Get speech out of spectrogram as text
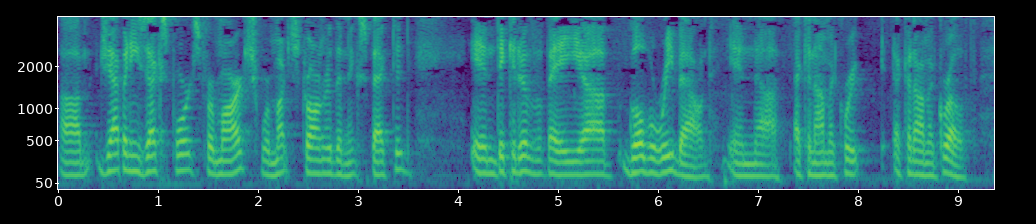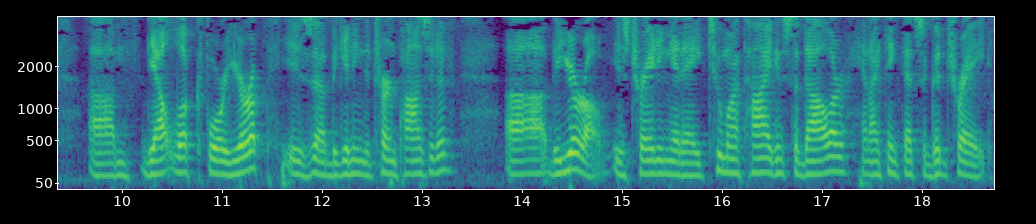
Um, Japanese exports for March were much stronger than expected, indicative of a uh, global rebound in uh, economic re- economic growth. Um, the outlook for Europe is uh, beginning to turn positive. Uh, the euro is trading at a two-month high against the dollar, and I think that's a good trade.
